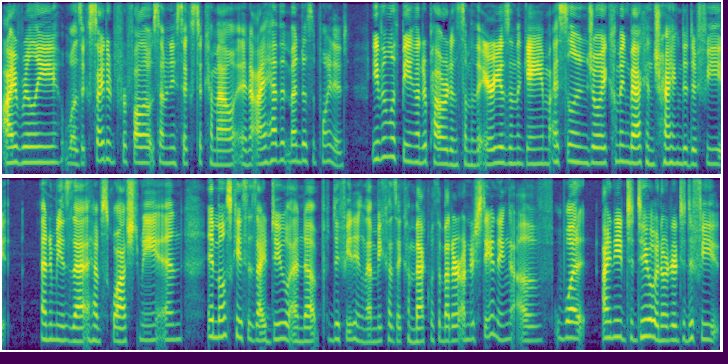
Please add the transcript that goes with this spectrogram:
I really was excited for Fallout 76 to come out, and I haven't been disappointed. Even with being underpowered in some of the areas in the game, I still enjoy coming back and trying to defeat enemies that have squashed me, and in most cases, I do end up defeating them because I come back with a better understanding of what I need to do in order to defeat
